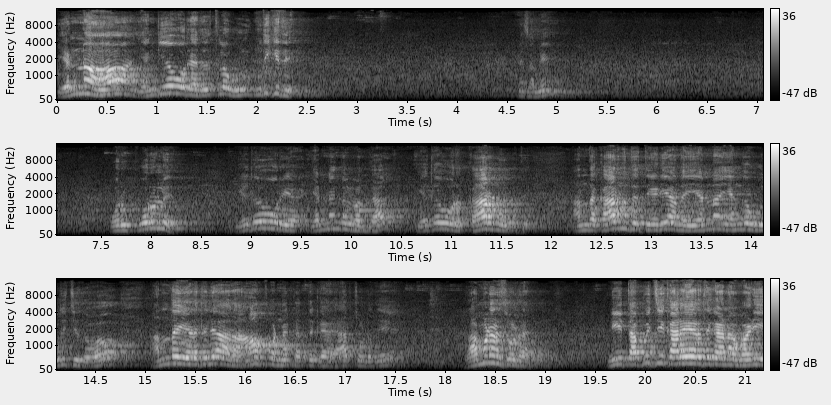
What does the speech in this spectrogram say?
எண்ணம் எங்கேயோ ஒரு இடத்துல உ- உதிக்குது. என்ன சாமி? ஒரு பொருள் ஏதோ ஒரு எண்ணங்கள் வந்தால் ஏதோ ஒரு காரணம் இருக்குது. அந்த காரணத்தை தேடி அந்த எண்ணம் எங்கே உதிச்சதோ அந்த இடத்துல அதை ஆஃப் பண்ண கற்றுக்க யார் சொல்கிறது ரமணர் சொல்கிறார் நீ தப்பிச்சு கரையிறதுக்கான வழி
